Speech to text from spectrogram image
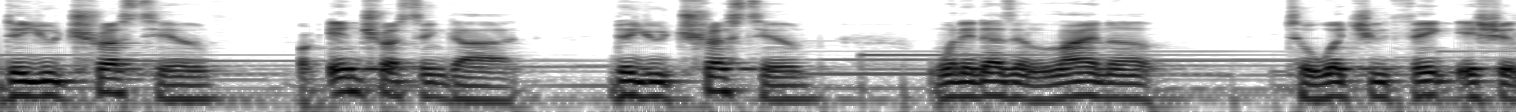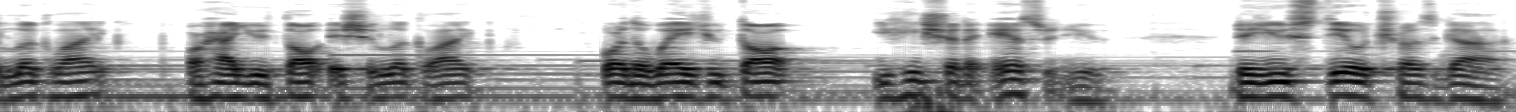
do you trust Him? Or in trusting God, do you trust Him when it doesn't line up to what you think it should look like, or how you thought it should look like, or the ways you thought He should have answered you? Do you still trust God?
